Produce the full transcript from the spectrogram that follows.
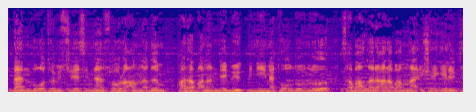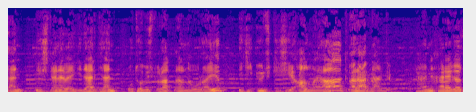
ben bu otobüs çilesinden sonra anladım arabanın ne büyük bir nimet olduğunu. Sabahları arabamla işe gelirken, işten eve giderken otobüs duraklarına uğrayıp 2-3 kişiyi almaya karar verdim. Yani Karagöz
